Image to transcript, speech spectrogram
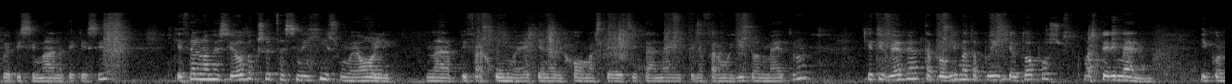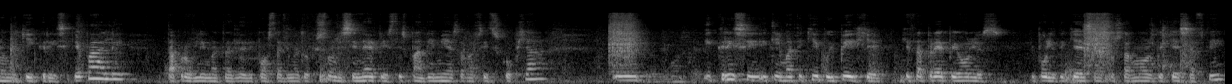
που επισημάνατε κι εσείς. Και θέλω να είμαι αισιόδοξη ότι θα συνεχίσουμε όλοι να πειθαρχούμε και να δεχόμαστε έτσι τα, την εφαρμογή των μέτρων, γιατί βέβαια τα προβλήματα που είχε ο τόπος μας περιμένουν. Η οικονομική κρίση και πάλι, τα προβλήματα δηλαδή πώς θα αντιμετωπιστούν οι συνέπειες της πανδημίας από αυτή τη σκοπιά, η, η κρίση η κλιματική που υπήρχε και θα πρέπει όλες οι πολιτικές να προσαρμόζονται και σε αυτή.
